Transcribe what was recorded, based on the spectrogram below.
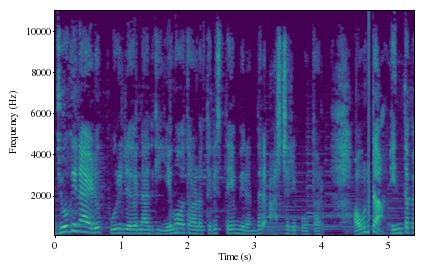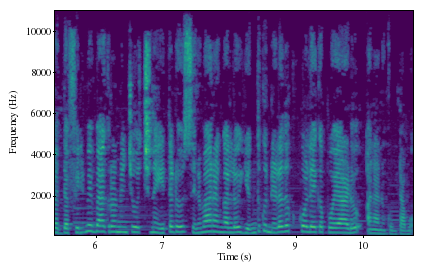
జోగినాయుడు పూరి జగన్నాథ్కి ఏమవుతాడో తెలిస్తే మీరందరూ ఆశ్చర్యపోతారు. అవునా? ఇంత పెద్ద ఫిల్మీ బ్యాక్గ్రౌండ్ నుంచి వచ్చిన ఇతడు సినిమా రంగంలో ఎందుకు నిలదొక్కుకోలేకపోయాడు అని అనుకుంటాము.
